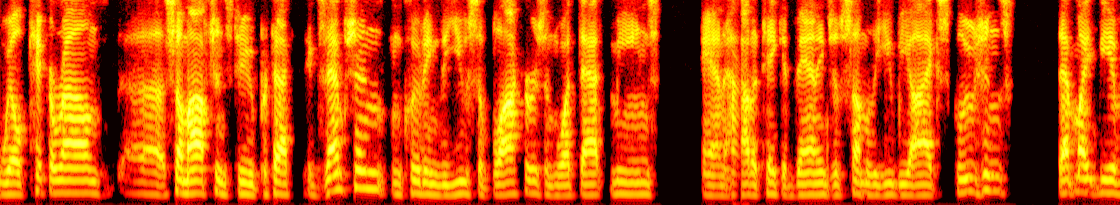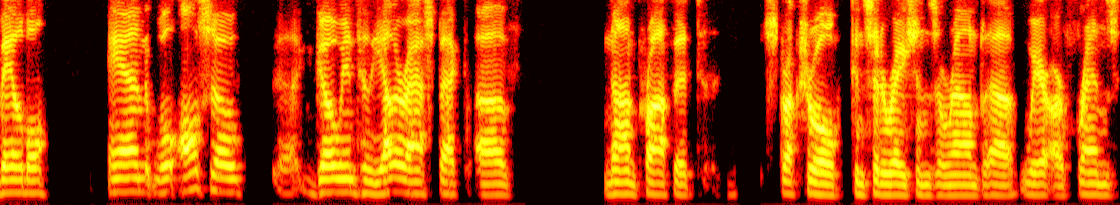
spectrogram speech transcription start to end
We'll kick around uh, some options to protect exemption, including the use of blockers and what that means and how to take advantage of some of the UBI exclusions that might be available. And we'll also uh, go into the other aspect of nonprofit structural considerations around uh, where our friends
